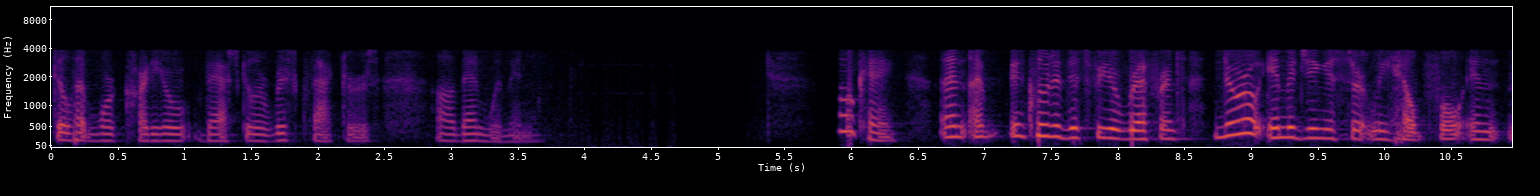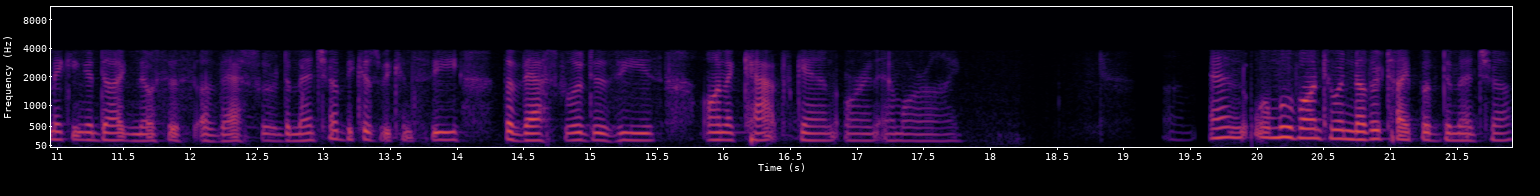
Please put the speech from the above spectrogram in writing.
still have more cardiovascular risk factors uh, than women. Okay, and I've included this for your reference. Neuroimaging is certainly helpful in making a diagnosis of vascular dementia because we can see the vascular disease on a CAT scan or an MRI. And we'll move on to another type of dementia.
